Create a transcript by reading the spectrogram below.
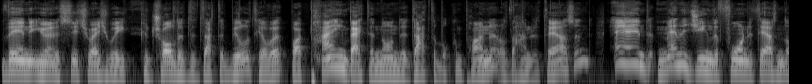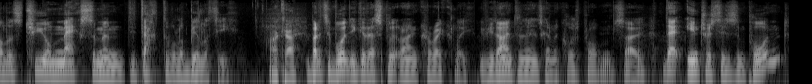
then you're in a situation where you control the deductibility of it by paying back the non-deductible component of the 100,000 and managing the $400,000 to your maximum deductible ability. Okay. But it's important you get that split run correctly. If you don't, then it's going to cause problems. So that interest is important.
